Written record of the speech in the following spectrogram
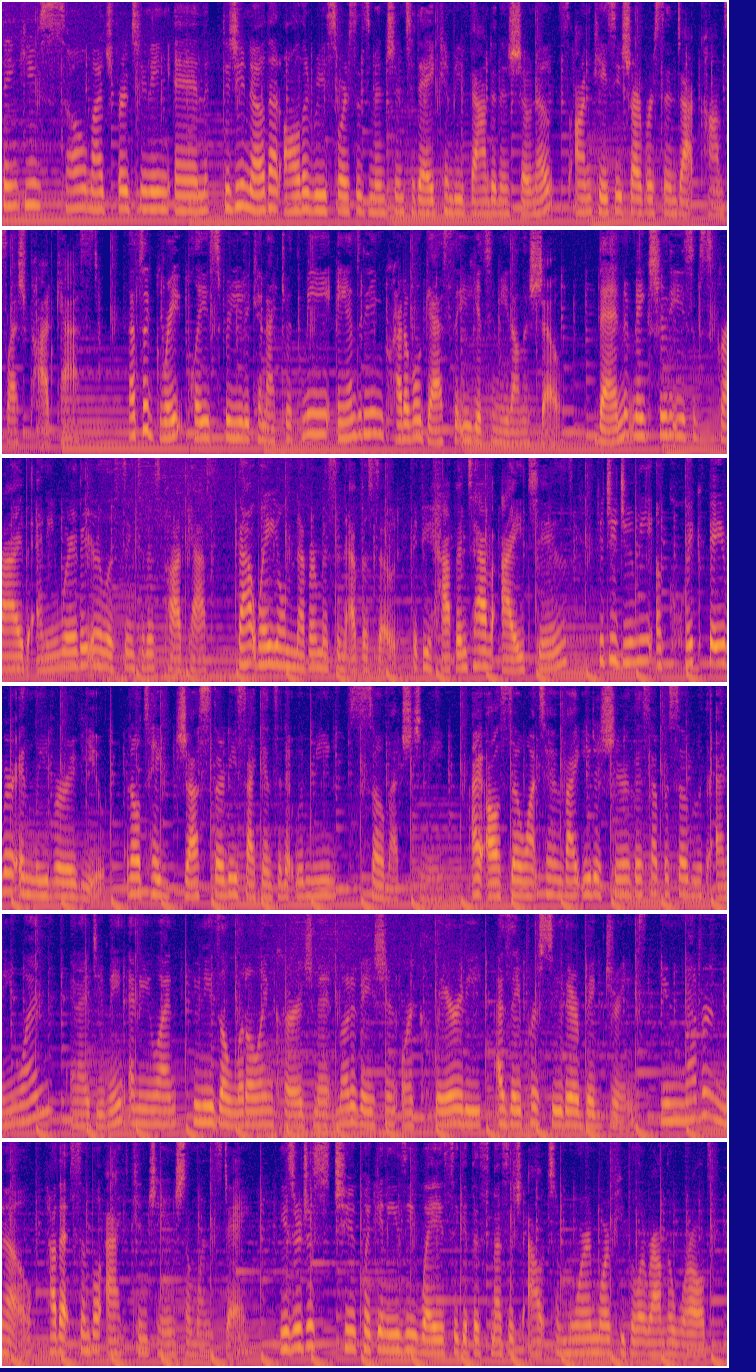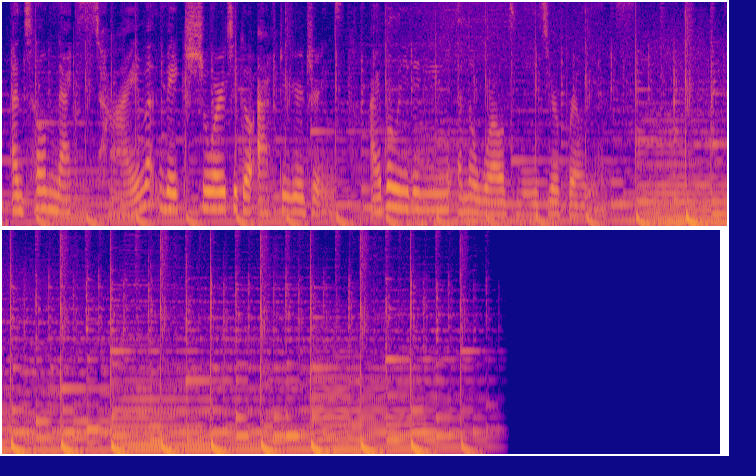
Thank you so much for tuning in. Did you know that all the resources mentioned today can be found in the show notes on caseysharperson.com slash podcast? That's a great place for you to connect with me and the incredible guests that you get to meet on the show. Then make sure that you subscribe anywhere that you're listening to this podcast that way, you'll never miss an episode. If you happen to have iTunes, could you do me a quick favor and leave a review? It'll take just 30 seconds and it would mean so much to me. I also want to invite you to share this episode with anyone, and I do mean anyone, who needs a little encouragement, motivation, or clarity as they pursue their big dreams. You never know how that simple act can change someone's day. These are just two quick and easy ways to get this message out to more and more people around the world. Until next time, make sure to go after your dreams. I believe in you, and the world needs your brilliance.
